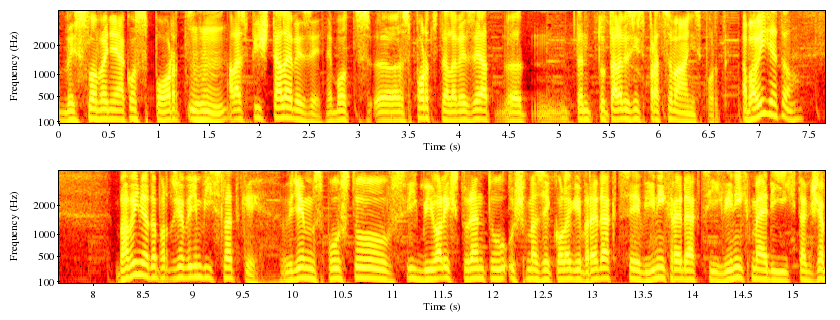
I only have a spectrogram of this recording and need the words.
vysloveně jako sport, mm-hmm. ale spíš televizi, nebo uh, sport v televizi a uh, ten, to televizní zpracování sportu. A baví tě to? Baví mě to, protože vidím výsledky. Vidím spoustu svých bývalých studentů už mezi kolegy v redakci, v jiných redakcích, v jiných médiích, takže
